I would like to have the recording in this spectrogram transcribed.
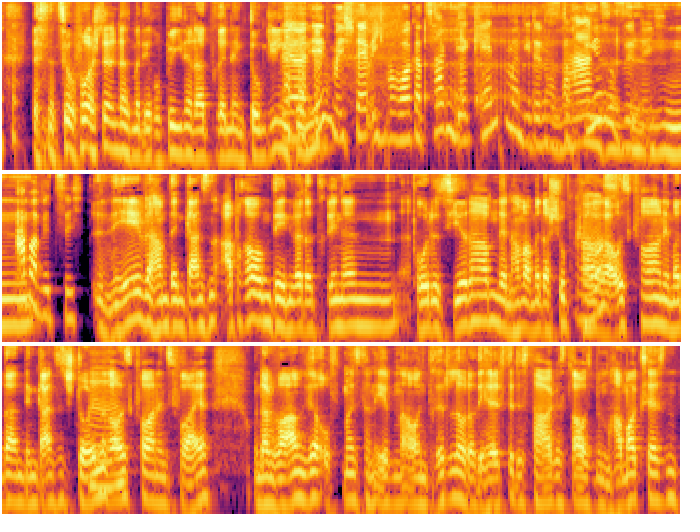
das nicht so vorstellen, dass man die Rubine da drin im Dunkeln ja, findet. Eben. Ich, stell, ich wollte gerade sagen, wie erkennt man die denn? Das ist doch irrsinnig. Aber witzig. Nee, wir haben den ganzen Abraum, den wir da drinnen produziert haben, den haben wir mit der Schubkarre rausgefahren, immer dann den ganzen Stollen mhm. rausgefahren ins Freie. Und dann waren wir oftmals dann eben auch ein Drittel oder die Hälfte des Tages draußen mit dem Hammer gesessen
